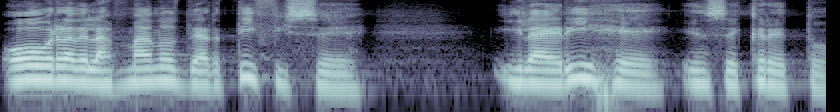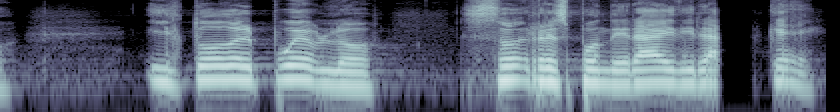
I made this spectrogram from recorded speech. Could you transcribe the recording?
obra de las manos de artífice, y la erige en secreto. Y todo el pueblo responderá y dirá, ¿qué?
